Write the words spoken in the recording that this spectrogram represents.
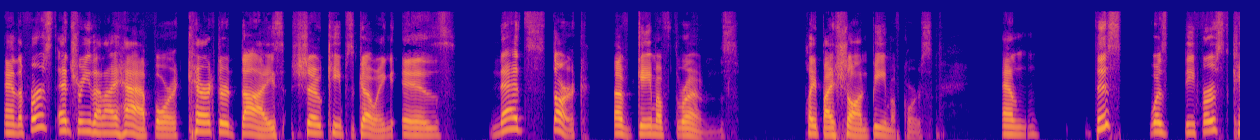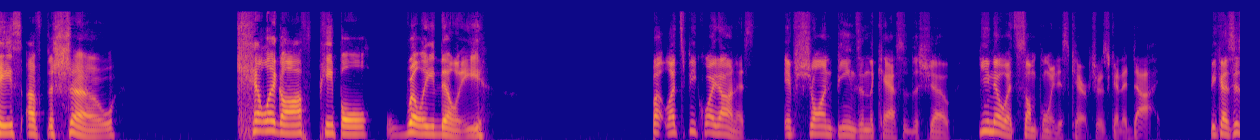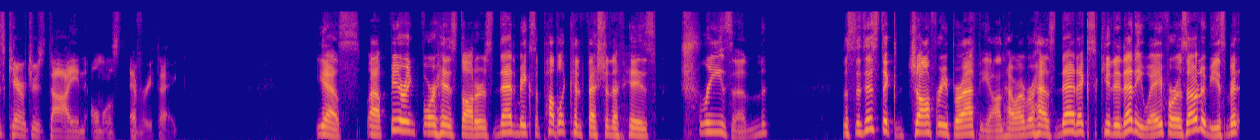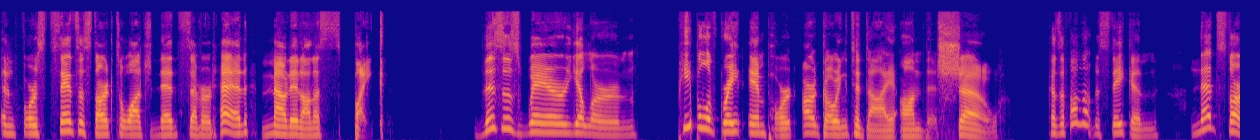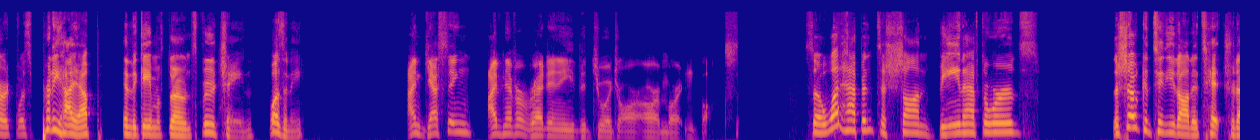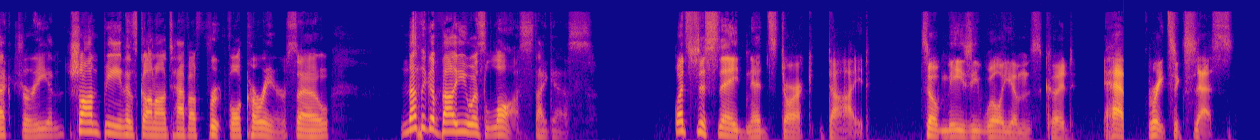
And the first entry that I have for character dies, show keeps going is Ned Stark of Game of Thrones, played by Sean Bean, of course. And this was the first case of the show killing off people willy nilly. But let's be quite honest. If Sean Bean's in the cast of the show, you know at some point his character is going to die. Because his characters die in almost everything. Yes, uh, fearing for his daughters, Ned makes a public confession of his treason. The sadistic Joffrey Baratheon, however, has Ned executed anyway for his own amusement and forced Sansa Stark to watch Ned's severed head mounted on a spike. This is where you learn people of great import are going to die on this show. Because if I'm not mistaken, Ned Stark was pretty high up in the Game of Thrones food chain, wasn't he? I'm guessing I've never read any of the George R. R. Martin books. So, what happened to Sean Bean afterwards? The show continued on its hit trajectory, and Sean Bean has gone on to have a fruitful career, so nothing of value was lost, I guess. Let's just say Ned Stark died so Maisie Williams could have great success.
